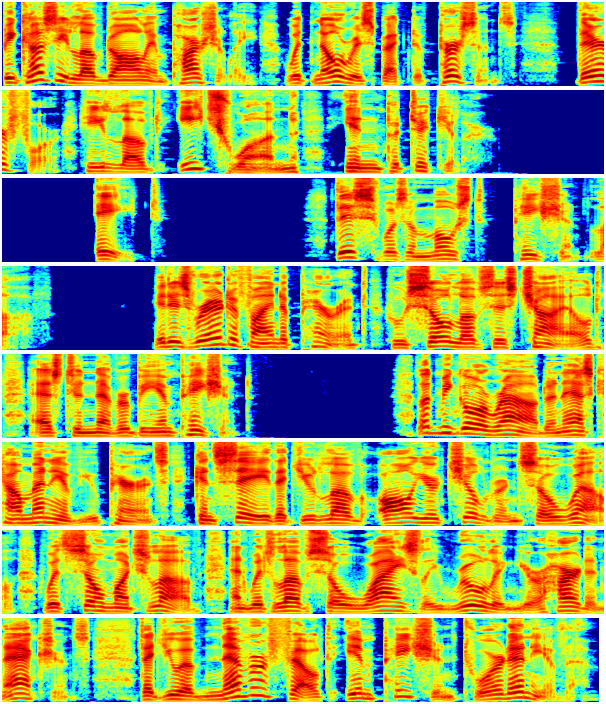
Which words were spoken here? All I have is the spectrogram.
Because he loved all impartially, with no respect of persons, therefore he loved each one in particular. 8. This was a most patient love. It is rare to find a parent who so loves his child as to never be impatient. Let me go around and ask how many of you parents can say that you love all your children so well, with so much love, and with love so wisely ruling your heart and actions, that you have never felt impatient toward any of them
